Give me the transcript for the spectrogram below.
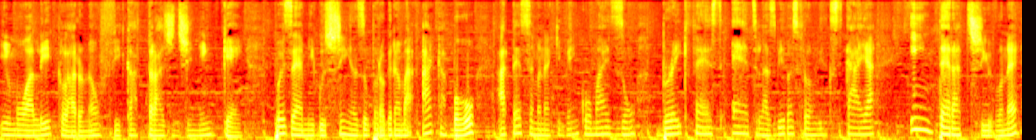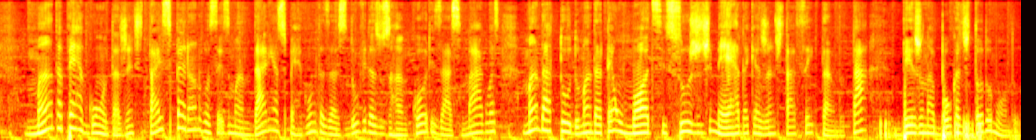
E Moali, claro, não fica atrás de ninguém. Pois é, amigostinhas, o programa acabou. Até semana que vem com mais um Breakfast at Las Vivas from Vizcaya interativo, né? Manda pergunta, a gente tá esperando vocês mandarem as perguntas, as dúvidas, os rancores, as mágoas. Manda tudo, manda até um mod se sujo de merda que a gente tá aceitando, tá? Beijo na boca de todo mundo.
